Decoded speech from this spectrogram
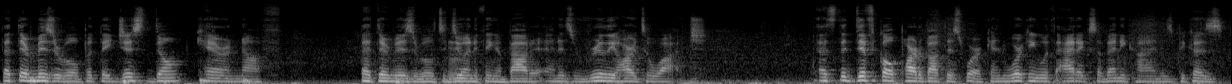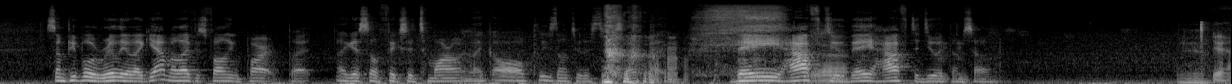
that they're miserable, but they just don't care enough that they're miserable to do Hmm. anything about it, and it's really hard to watch. That's the difficult part about this work and working with addicts of any kind is because some people are really are like, yeah, my life is falling apart, but I guess I'll fix it tomorrow. And like, oh, please don't do this to yourself. They have Yeah. to. They have to do it themselves. Yeah. Yeah,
